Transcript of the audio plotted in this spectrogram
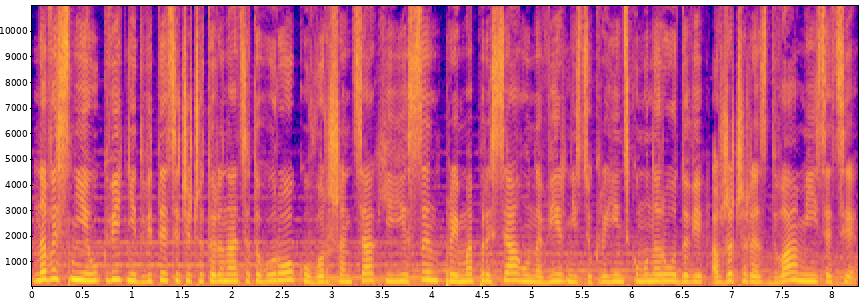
Навесні, у квітні 2014 року, в Оршанцях її син прийме присягу на вірність українському народові. А вже через два місяці,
